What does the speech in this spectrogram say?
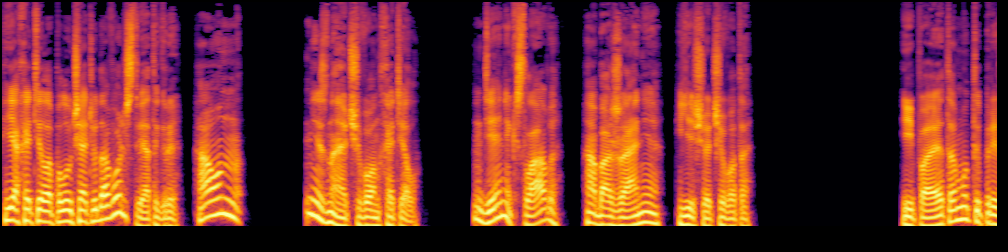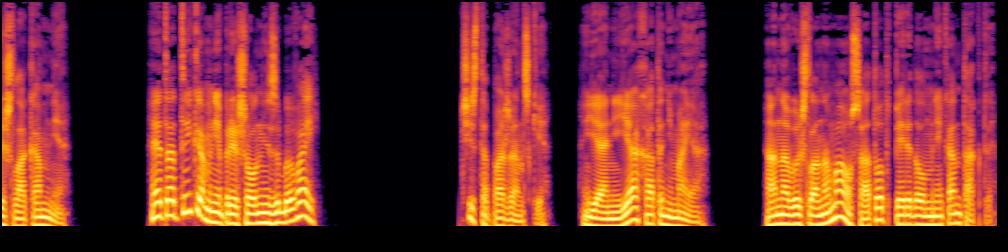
Я хотела получать удовольствие от игры, а он... Не знаю, чего он хотел. Денег, славы, обожания, еще чего-то. И поэтому ты пришла ко мне. Это ты ко мне пришел, не забывай. Чисто по-женски. Я не я, хата не моя. Она вышла на Мауса, а тот передал мне контакты.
